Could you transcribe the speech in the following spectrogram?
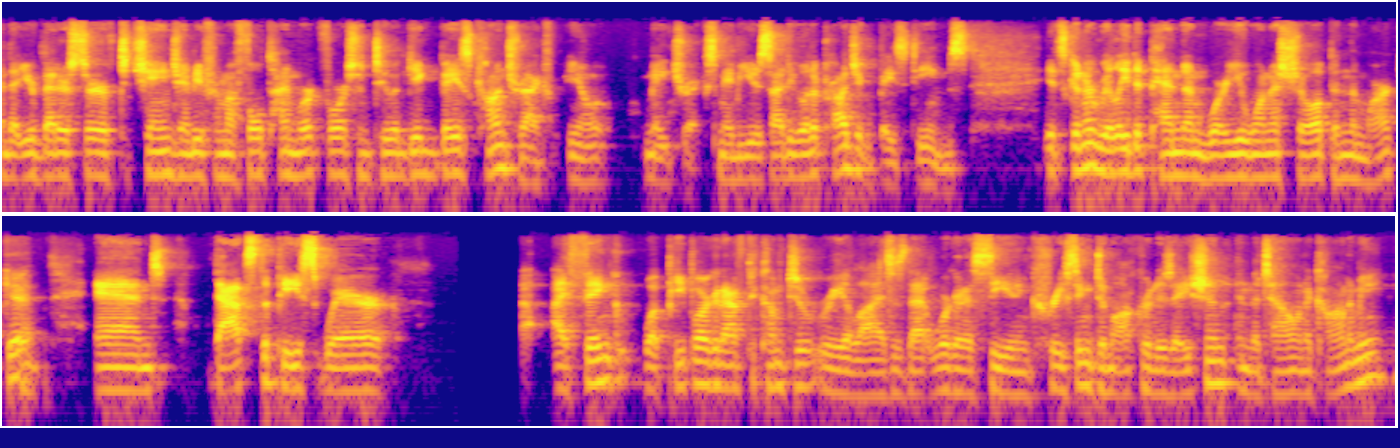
and that you're better served to change maybe from a full-time workforce into a gig-based contract you know matrix maybe you decide to go to project-based teams it's going to really depend on where you want to show up in the market and that's the piece where I think what people are going to have to come to realize is that we're going to see an increasing democratization in the talent economy.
